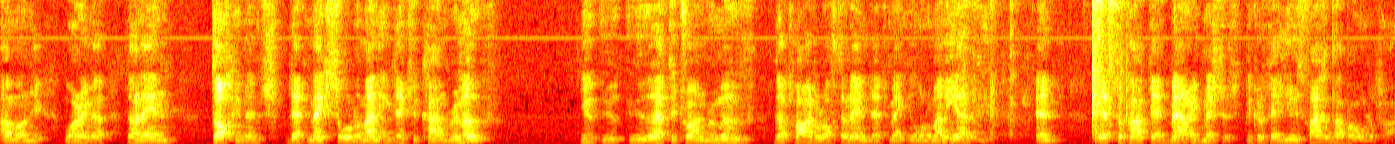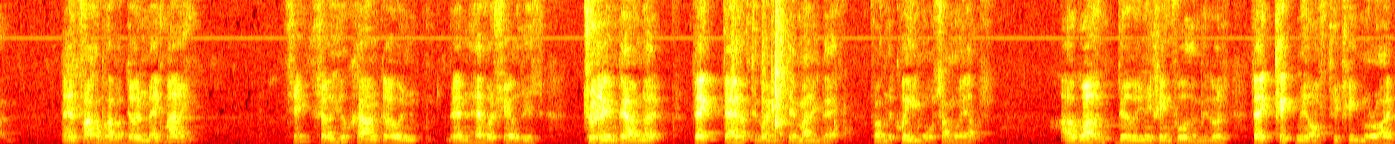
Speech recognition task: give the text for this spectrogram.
I'm only worrying about the land documents that makes all the money that you can't remove. You, you, you have to try and remove the title of the land that's making all the money out of you. And that's the part that married misses because they use whakapapa all the time. And whakapapa don't make money. See? So you can't go and, and have a share of this trillion pound note. They, they have to go and get their money back from the Queen or somewhere else. I won't do anything for them because they kicked me off to Te Marae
